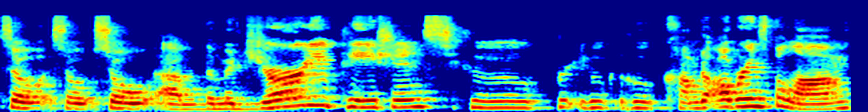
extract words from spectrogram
so, so, so, um, the majority of patients who, who, who come to All Brains Belong,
